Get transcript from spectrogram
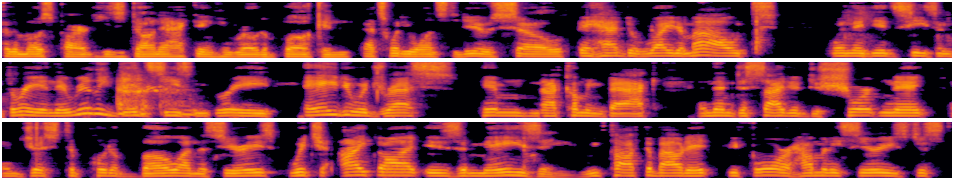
for the most part. He's done acting. He wrote a book and that's what he wants to do. So they had to write him out when they did season three and they really did season three, A, to address him not coming back and then decided to shorten it and just to put a bow on the series, which I thought is amazing. We've talked about it before, how many series just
